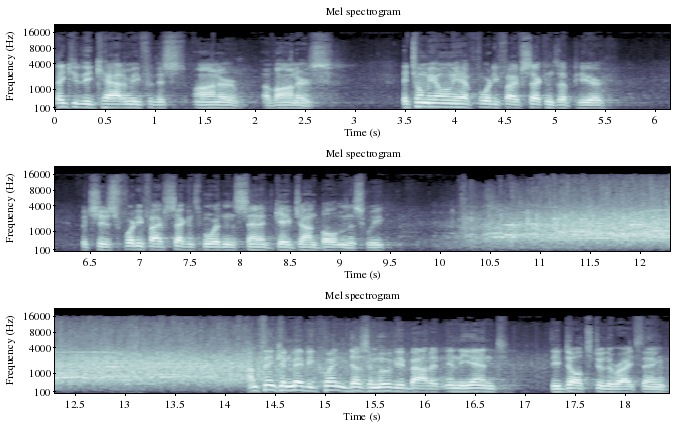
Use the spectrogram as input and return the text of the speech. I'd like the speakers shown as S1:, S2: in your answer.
S1: Thank you to the Academy for this honor of honors. They told me I only have 45 seconds up here, which is 45 seconds more than the Senate gave John Bolton this week. I'm thinking maybe Quentin does a movie about it, and in the end, the adults do the right thing.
